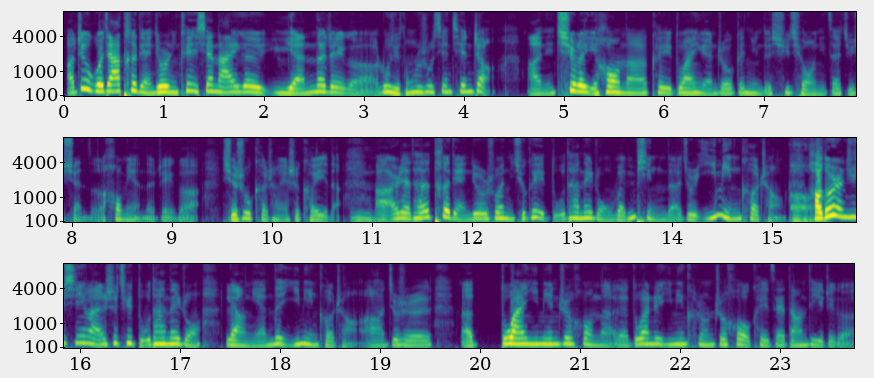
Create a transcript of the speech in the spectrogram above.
啊。这个国家特点就是你可以先拿一个语言的这个录取通知书先签证啊。你去了以后呢，可以读完语言之后，根据你的需求，你再去选择后面的这个学术课程也是可以的嗯啊。而且它的特点就是说，你去可以读它那种文凭的，就是移民课程。哦好多人去新西兰是去读它那种两年的移民课程啊，就是呃读完移民之后呢，呃读完这个移民课程之后，可以在当地这个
